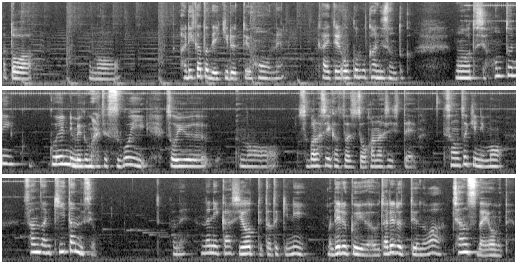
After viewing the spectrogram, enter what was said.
あとはあの「あり方で生きる」っていう本をね書いてる大久保寛治さんとかもう私本当にご縁に恵まれてすごいそういうあの素晴らしい方たちとお話ししてその時にも散々聞いたんですよ。そうね、何かしようって言った時に、まあ、出る杭が打たれるっていうのはチャンスだよみたいな。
